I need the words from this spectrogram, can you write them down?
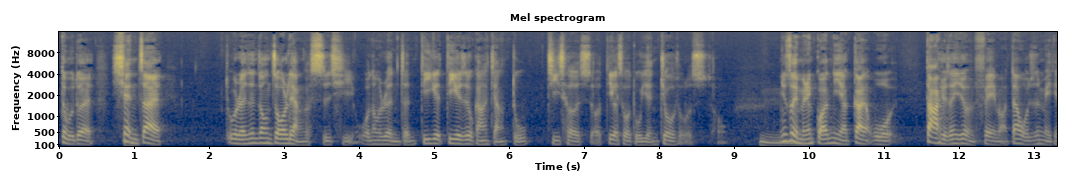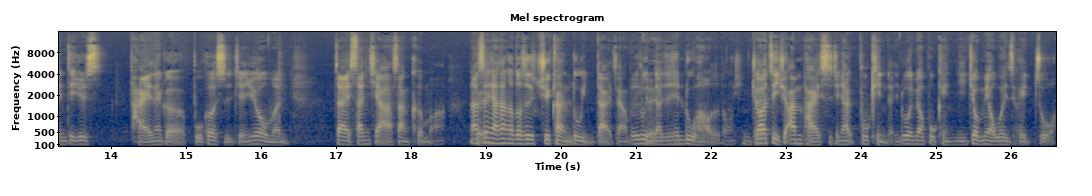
对不对？现在我人生中只有两个时期，我那么认真。第一个，第一个是我刚刚讲读。机车的时候，第二是我读研究所的时候，嗯，你说也没人管你啊，干我大学生也就很废嘛，但我就是每天自己去排那个补课时间，因为我们在三峡上课嘛，那三峡上课都是去看录影带，这样不是录影带这些录好的东西，你就要自己去安排时间要 booking 的，如果你没有 booking，你就没有位置可以坐。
